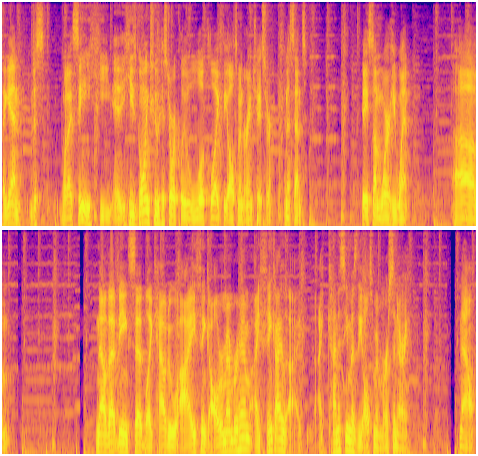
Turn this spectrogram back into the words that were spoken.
again, just what I see, he he's going to historically look like the ultimate ring chaser in a sense, based on where he went. Um, now that being said, like, how do I think I'll remember him? I think I I, I kind of see him as the ultimate mercenary. Now,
